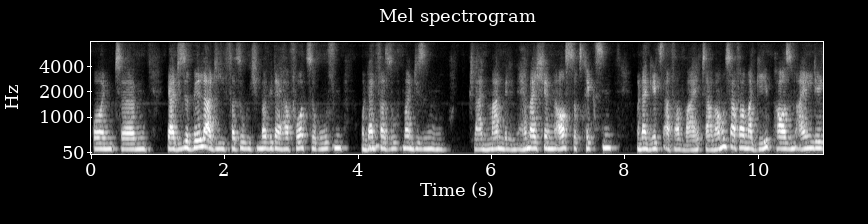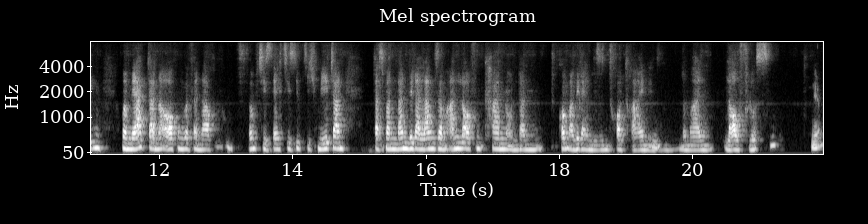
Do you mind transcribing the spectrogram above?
Und ähm, ja, diese Bilder, die versuche ich immer wieder hervorzurufen. Und dann versucht man diesen kleinen Mann mit den Hämmerchen auszutricksen. Und dann geht es einfach weiter. Man muss einfach mal Gehpausen einlegen. Man merkt dann auch ungefähr nach 50, 60, 70 Metern, dass man dann wieder langsam anlaufen kann und dann kommt man wieder in diesen Trott rein, in den normalen Lauffluss. Ja,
